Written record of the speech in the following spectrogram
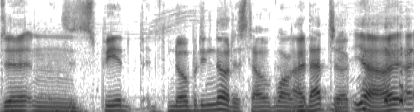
didn't. Speed. Nobody noticed how long I- that took. Yeah, I, I,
